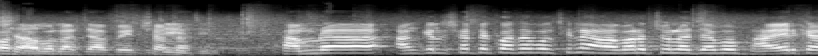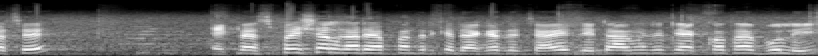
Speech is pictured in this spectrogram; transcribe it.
কথা বলা যাবে ইনশাআল্লাহ। জি, জি। আমরা আঙ্কেলের সাথে কথা বলছিলাম আবারও চলে যাব ভাইয়ের কাছে। একটা স্পেশাল গাড়ি আপনাদেরকে দেখাতে চাই যেটা আমি যদি এক কথায় বলি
